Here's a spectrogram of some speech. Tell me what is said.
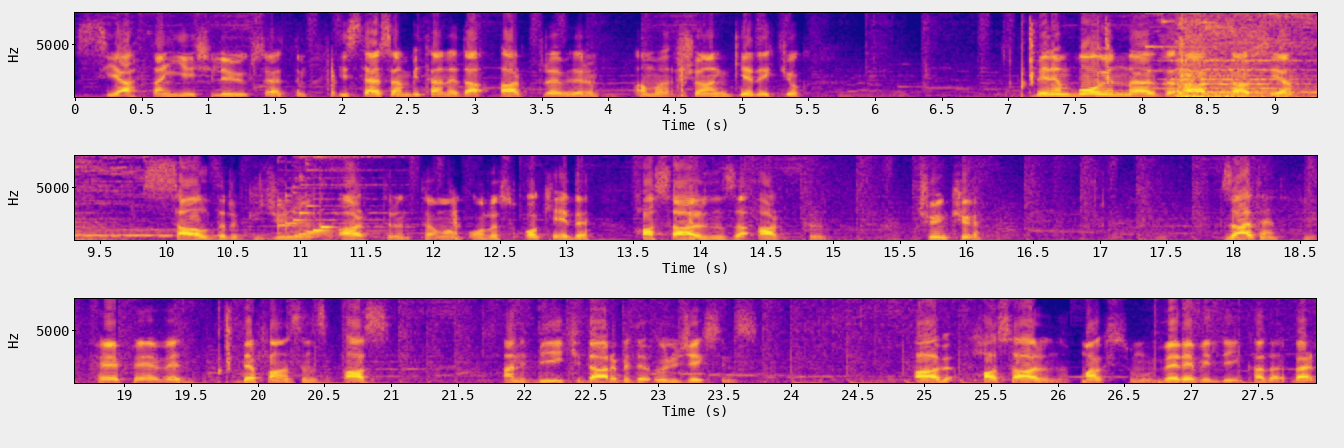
siyahtan yeşile yükselttim. İstersen bir tane daha arttırabilirim ama şu an gerek yok. Benim bu oyunlarda abi tavsiyem saldırı gücünü arttırın. Tamam orası okey de hasarınızı arttırın. Çünkü zaten HP ve defansınız az. Hani bir iki darbede öleceksiniz. Abi hasarını maksimum verebildiğin kadar ver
